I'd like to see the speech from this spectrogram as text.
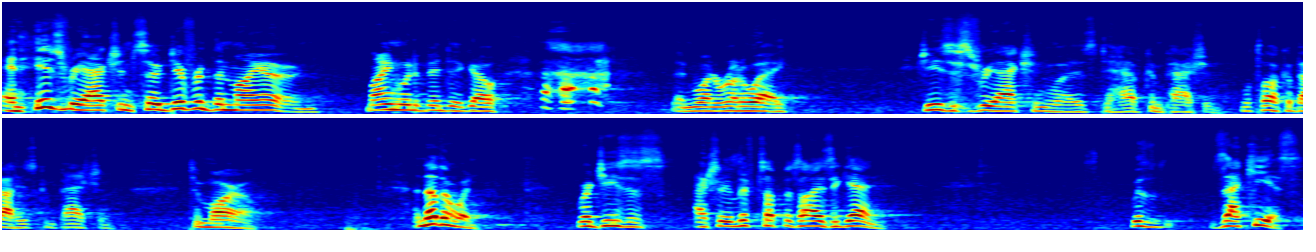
And his reaction, so different than my own, mine would have been to go, ah, then want to run away. Jesus' reaction was to have compassion. We'll talk about his compassion tomorrow. Another one where Jesus actually lifts up his eyes again with Zacchaeus.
